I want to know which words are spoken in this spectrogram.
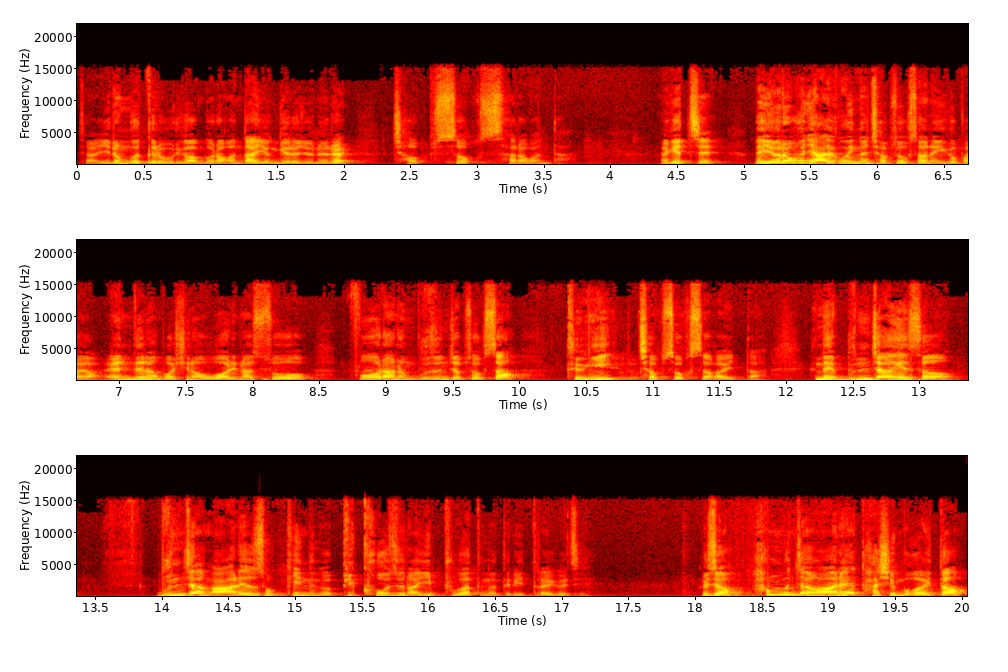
자, 이런 것들을 우리가 뭐라고 한다? 연결해 주는 애를 접속사라고 한다. 알겠지? 근데 여러분이 알고 있는 접속사는 이거 봐요. and나 but이나 or이나 so, for라는 무슨 접속사? 등이 접속사가 있다. 근데 문장에서 문장 안에서 속해 있는 거 because나 if 같은 것들이 있더라 이거지. 그죠? 한 문장 안에 다시 뭐가 있다?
